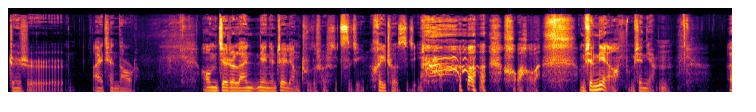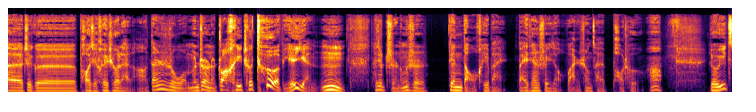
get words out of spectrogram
真是挨千刀了。好，我们接着来念念这辆出租车司机，黑车司机。好吧，好吧，我们先念啊，我们先念，嗯。呃，这个跑起黑车来了啊！但是我们这儿呢，抓黑车特别严，嗯，他就只能是颠倒黑白，白天睡觉，晚上才跑车啊。有一次，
